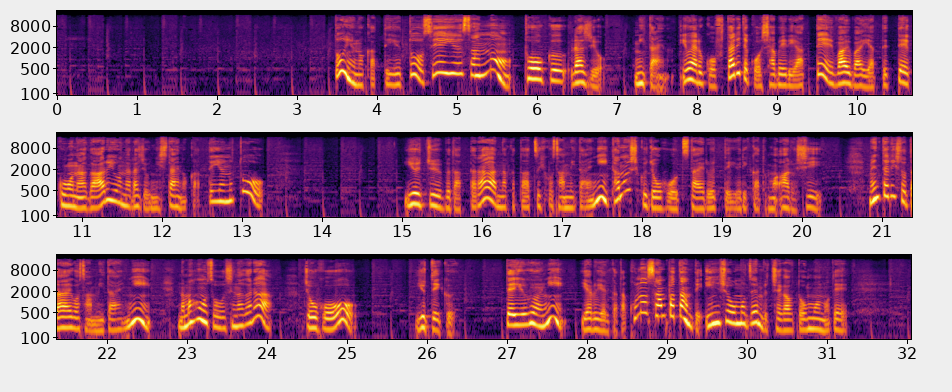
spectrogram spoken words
どういうのかっていうと声優さんのトークラジオみたいな。いわゆるこう2人でこう喋り合ってワイワイやってってコーナーがあるようなラジオにしたいのかっていうのと YouTube だったら中田敦彦さんみたいに楽しく情報を伝えるっていうやり方もあるしメンタリスト DAIGO さんみたいに生放送をしながら情報を言っていく。っていう風にやるやり方。この3パターンって印象も全部違うと思うので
